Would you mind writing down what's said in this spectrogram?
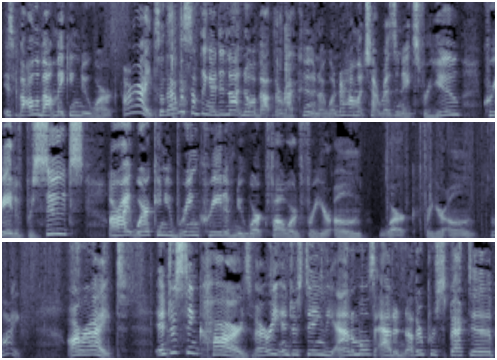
is all about making new work. All right, so that was something I did not know about the raccoon. I wonder how much that resonates for you. Creative pursuits. All right, where can you bring creative new work forward for your own work, for your own life? All right, interesting cards, very interesting. The animals add another perspective.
